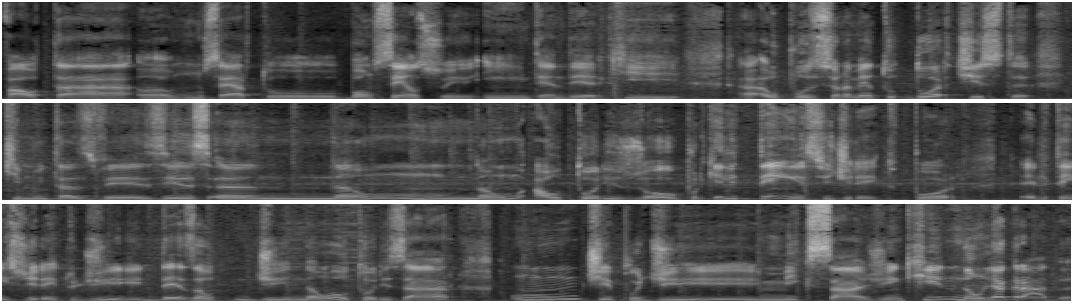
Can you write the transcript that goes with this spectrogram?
falta uh, um certo bom senso em, em entender que uh, o posicionamento do artista, que muitas vezes uh, não, não autorizou, porque ele tem esse direito, por ele tem esse direito de, de não autorizar um tipo de mixagem que não lhe agrada,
